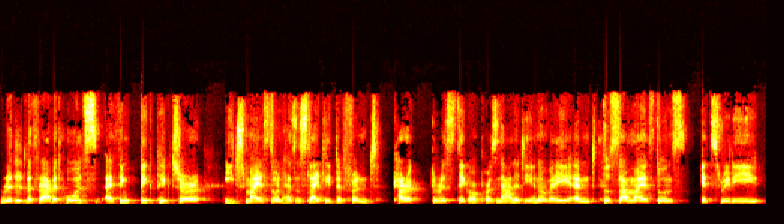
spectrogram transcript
riddled with rabbit holes. I think big picture, each milestone has a slightly different characteristic or personality in a way. And so some milestones, it's really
